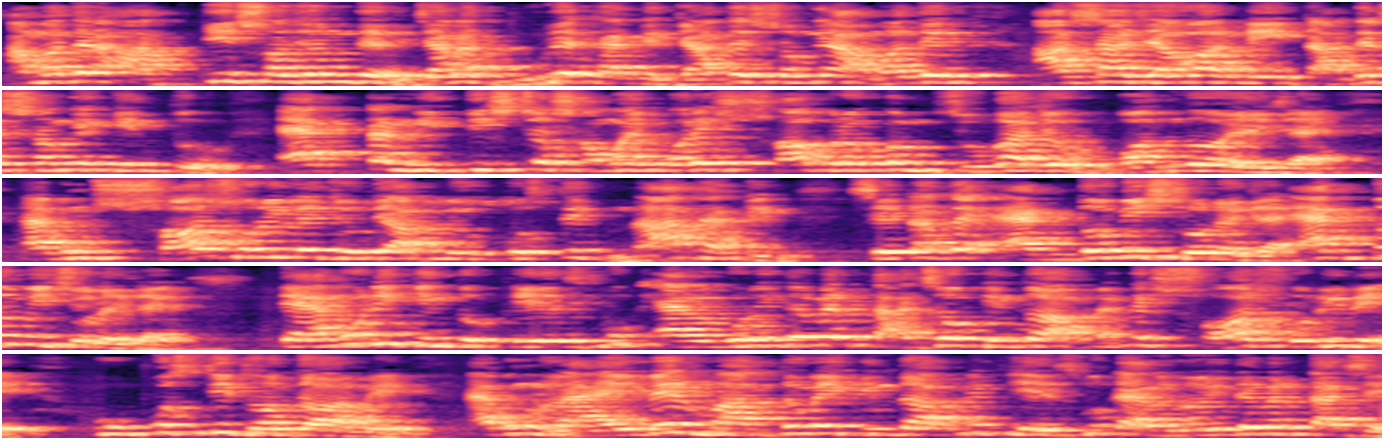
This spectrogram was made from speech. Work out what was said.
আমাদের আত্মীয় স্বজনদের যারা দূরে থাকে, যাদের সঙ্গে আমাদের আসা যাওয়া নেই, তাদের সঙ্গে কিন্তু একটা নির্দিষ্ট সময় পরে সব রকম যোগাযোগ বন্ধ হয়ে যায়। এবং সশরীরে যদি আপনি উপস্থিত না থাকেন, সেটা তো একদমই চলে যায়, একদমই চলে যায়। তেমনই কিন্তু ফেসবুক অ্যালগোরিদমের কাছেও কিন্তু আপনাকে সশরীরে উপস্থিত হতে হবে এবং লাইভের মাধ্যমে কিন্তু আপনি ফেসবুক অ্যালগোরিদমের কাছে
